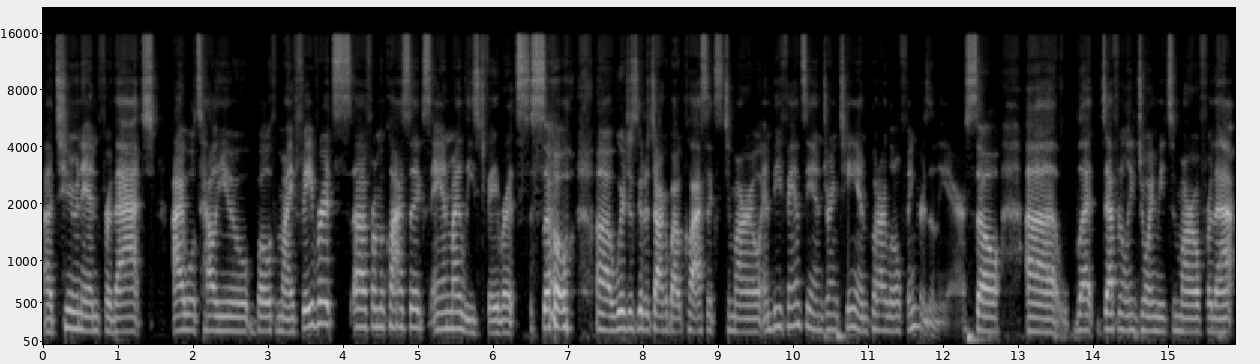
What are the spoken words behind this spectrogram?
uh, tune in for that I will tell you both my favorites uh, from the classics and my least favorites. So uh, we're just going to talk about classics tomorrow and be fancy and drink tea and put our little fingers in the air. So uh, let definitely join me tomorrow for that.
